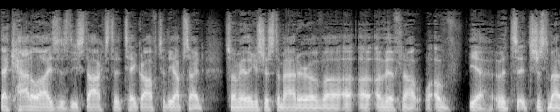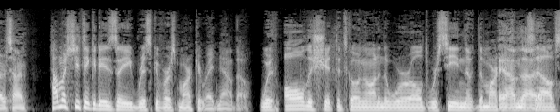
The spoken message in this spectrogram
that catalyzes these stocks to take off to the upside. So I mean, I think it's just a matter of, uh, uh of if not of, yeah, it's it's just a matter of time. How much do you think it is a risk averse market right now, though? With all the shit that's going on in the world, we're seeing the, the markets yeah, themselves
